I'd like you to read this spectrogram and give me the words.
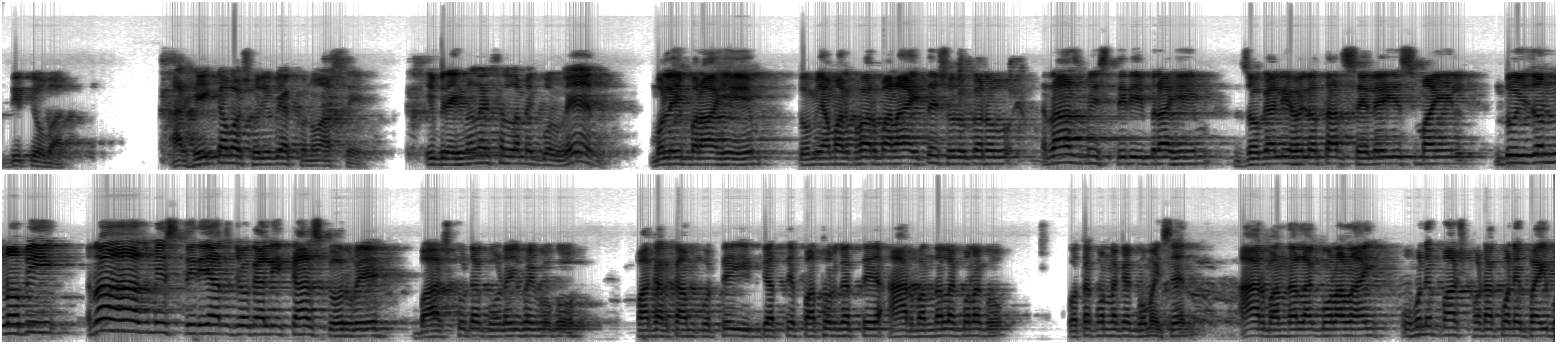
দ্বিতীয়বার। আর হেই কাবা শরীফ এখনও আছে। ইব্রাহিম আলাই সাল্লামে বললেন, বলে ইব্রাহিম, তুমি আমার ঘর বানাইতে শুরু করো। রাজমিস্ত্রি ইব্রাহিম, জোগালি হইল তার ছেলে ইসমাইল, দুইজন নবী রাজমিস্ত্রি আর জোগালি কাজ করবে। বাঁশ খুঁটা গোড়াই ভাইব গো? পাকার কাম করতে, ইট গাঁততে পাথর গাঁততে আর বান্দা লাগবো না গো? কথা কন্যাকে ঘুমাইছেন? আর বান্দা লাগবো না নাই? ওখানে পাঁচ ফটা কোনে পাইব?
